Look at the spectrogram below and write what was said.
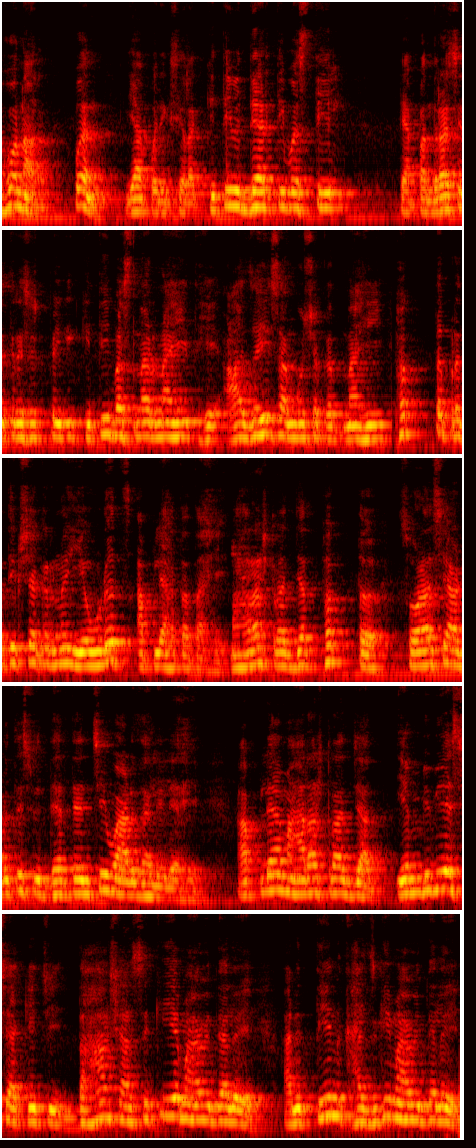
होणार पण या परीक्षेला किती विद्यार्थी बसतील? त्या पंधराशे त्रेसष्ट पैकी किती बसणार नाहीत हे आजही सांगू शकत नाही. फक्त प्रतीक्षा करणं एवढंच आपल्या हातात आहे. महाराष्ट्र राज्यात फक्त सोळाशे अडतीस विद्यार्थ्यांची वाढ झालेली आहे. आपल्या महाराष्ट्र राज्यात एम बी बी एस शाखेची दहा शासकीय महाविद्यालये आणि तीन खाजगी महाविद्यालये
